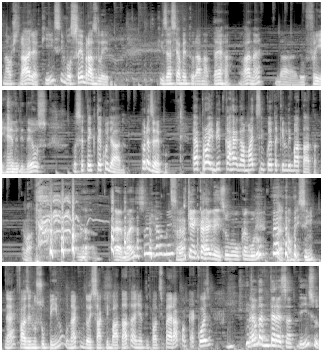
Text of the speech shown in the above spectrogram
na Austrália que, se você, brasileiro, quiser se aventurar na terra, lá, né? Da, do free hand de Deus, você tem que ter cuidado. Por exemplo, é proibido carregar mais de 50 kg de batata. Sei lá. É, mas isso aí realmente. Certo. Quem é que carrega isso? O, canguru? É, talvez sim, né? Fazendo supino, né? Com dois sacos de batata, a gente pode esperar qualquer coisa. Tem um dado interessante disso,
